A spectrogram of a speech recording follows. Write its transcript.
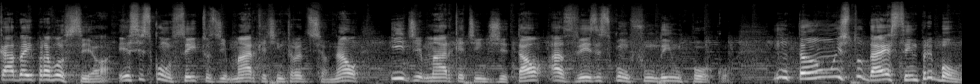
Recado aí para você, ó. Esses conceitos de marketing tradicional e de marketing digital às vezes confundem um pouco. Então, estudar é sempre bom.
